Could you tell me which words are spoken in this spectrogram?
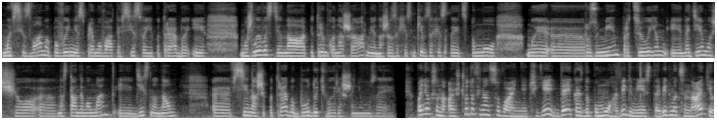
Ми всі з вами повинні спрямувати всі свої потреби і можливості на підтримку нашої армії, наших захисників, захисниць. Тому ми е, розуміємо, працюємо і надіємося, що е, настане момент, і дійсно нам е, всі наші потреби будуть вирішені в музеї. Пані Оксана, а щодо фінансування, чи є де якась допомога від міста, від меценатів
